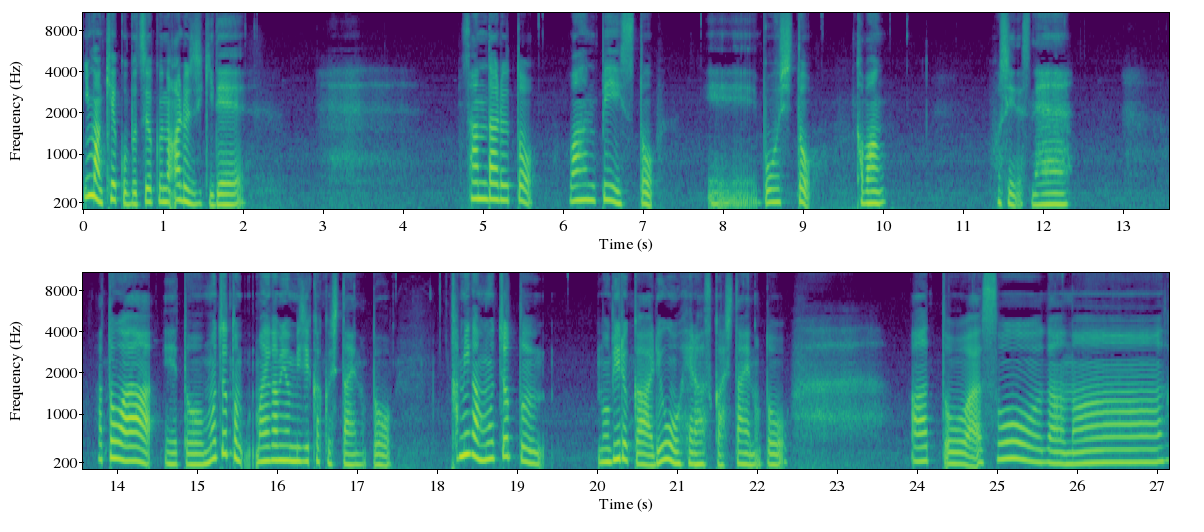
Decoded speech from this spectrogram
今結構物欲のある時期でサンダルとワンピースと、えー、帽子とカバン欲しいですね。あとは、えっ、ー、と、もうちょっと前髪を短くしたいのと、髪がもうちょっと伸びるか、量を減らすかしたいのと、あとは、そうだな。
